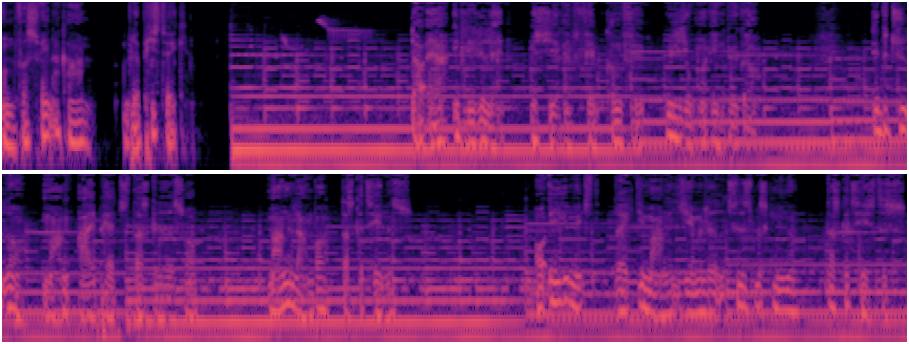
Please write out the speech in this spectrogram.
hun forsvinder, Karen, og bliver pist væk. Der er et lille land med ca. 5,5 millioner indbyggere. Det betyder mange iPads, der skal lades op, mange lamper, der skal tændes, og ikke mindst rigtig mange hjemmelavede tidsmaskiner, der skal testes.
